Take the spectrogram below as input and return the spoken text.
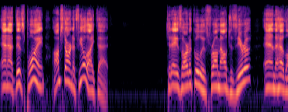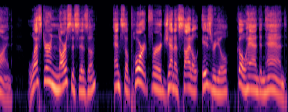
And at this point, I'm starting to feel like that. Today's article is from Al Jazeera, and the headline Western narcissism and support for genocidal Israel go hand in hand.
